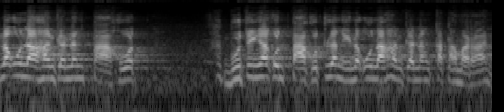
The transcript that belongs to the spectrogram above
naunahan ka ng takot. Buti nga kung takot lang, eh, naunahan ka ng katamaran.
